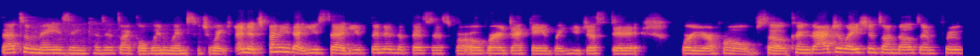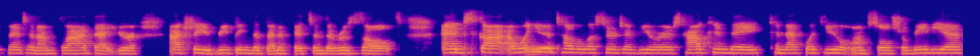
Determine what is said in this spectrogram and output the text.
That's amazing because it's like a win win situation. And it's funny that you said you've been in the business for over a decade, but you just did it for your home. So, congratulations on those improvements. And I'm glad that you're actually reaping the benefits and the results. And, Scott, I want you to tell the listeners and viewers how can they connect with you on social media,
